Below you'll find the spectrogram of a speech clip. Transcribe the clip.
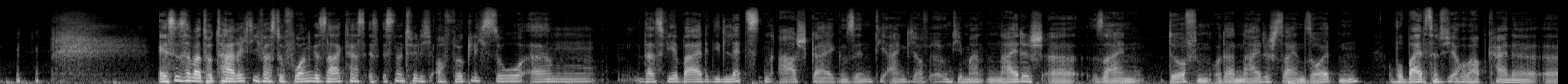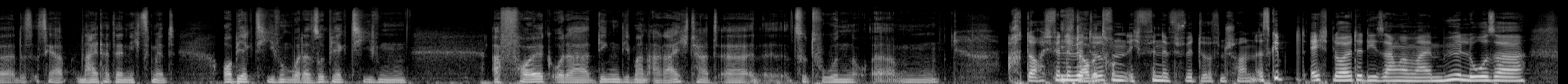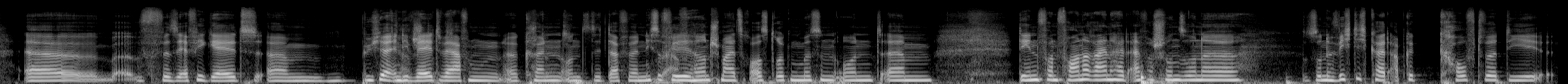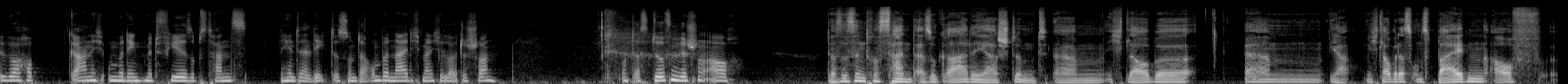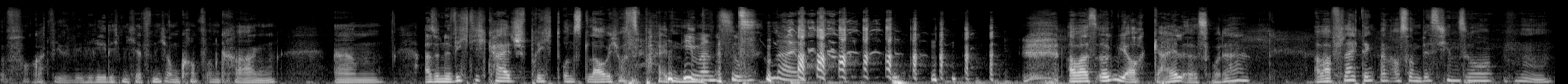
Es ist aber total richtig, was du vorhin gesagt hast. Es ist natürlich auch wirklich so, ähm, dass wir beide die letzten Arschgeigen sind, die eigentlich auf irgendjemanden neidisch äh, sein dürfen oder neidisch sein sollten. Wobei das natürlich auch überhaupt keine, äh, das ist ja, Neid hat ja nichts mit objektivem oder subjektivem Erfolg oder Dingen, die man erreicht hat, äh, zu tun. Ähm, Ach doch, ich finde, ich wir glaube, dürfen, ich finde, wir dürfen schon. Es gibt echt Leute, die, sagen wir mal, müheloser für sehr viel Geld ähm, Bücher in ja, die Welt werfen äh, können stimmt. und dafür nicht so werfen. viel Hirnschmalz rausdrücken müssen und ähm, denen von vornherein halt einfach schon so eine, so eine Wichtigkeit abgekauft wird, die überhaupt gar nicht unbedingt mit viel Substanz hinterlegt ist. Und darum beneide ich manche Leute schon. Und das dürfen wir schon auch. Das ist interessant. Also gerade ja, stimmt. Ähm, ich glaube, ähm, ja, ich glaube, dass uns beiden auf, oh Gott, wie, wie, rede ich mich jetzt nicht um Kopf und Kragen? Ähm, also eine Wichtigkeit spricht uns, glaube ich, uns beiden niemand, niemand zu. zu. Nein. Aber es irgendwie auch geil ist, oder? Aber vielleicht denkt man auch so ein bisschen so, hm,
